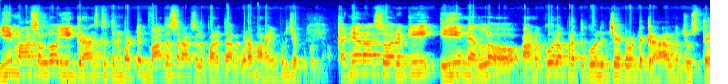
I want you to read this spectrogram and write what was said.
ఈ మాసంలో ఈ గ్రహస్థితిని బట్టి ద్వాదశ రాశుల ఫలితాలు కూడా మనం ఇప్పుడు చెప్పుకుందాం. కన్యారాశి వారికి ఈ నెలలో అనుకూల ప్రతికూలించేటువంటి గ్రహాలను చూస్తే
